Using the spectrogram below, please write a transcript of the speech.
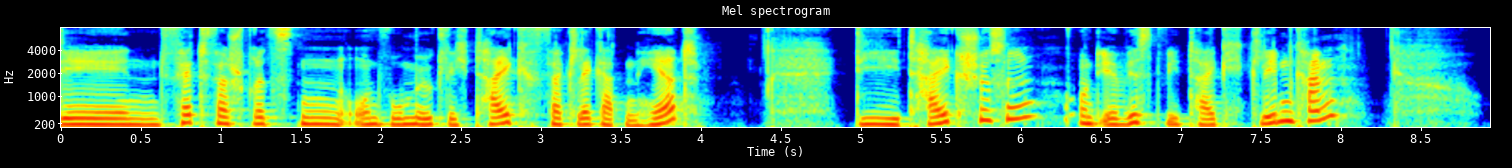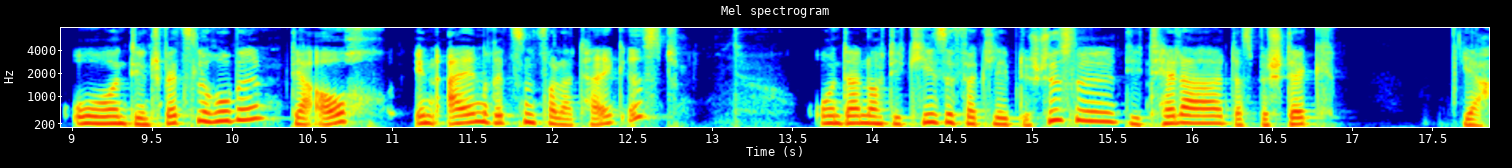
den fettverspritzten und womöglich teigverkleckerten Herd, die Teigschüssel und ihr wisst, wie Teig kleben kann, und den Spätzlehobel, der auch in allen Ritzen voller Teig ist und dann noch die käseverklebte Schüssel, die Teller, das Besteck. Ja,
